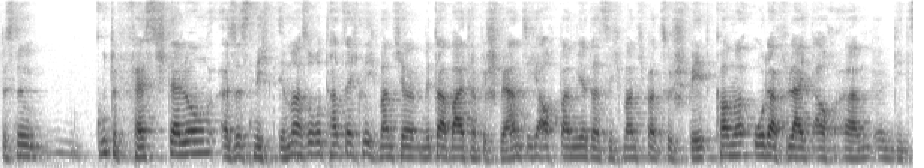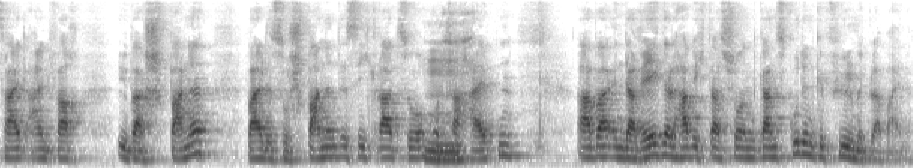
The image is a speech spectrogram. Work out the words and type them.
Das ist eine gute Feststellung. Es ist nicht immer so tatsächlich. Manche Mitarbeiter beschweren sich auch bei mir, dass ich manchmal zu spät komme oder vielleicht auch ähm, die Zeit einfach überspanne, weil es so spannend ist, sich gerade zu mhm. unterhalten. Aber in der Regel habe ich das schon ganz gut im Gefühl mittlerweile.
